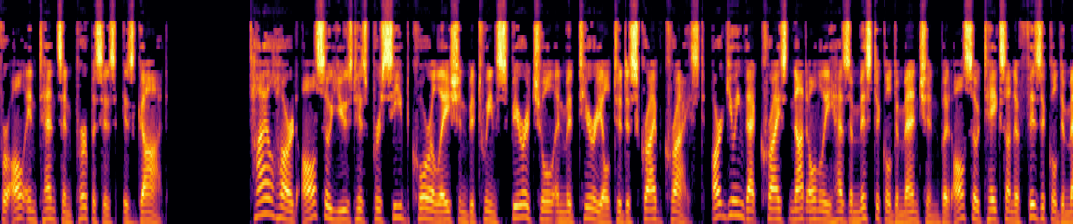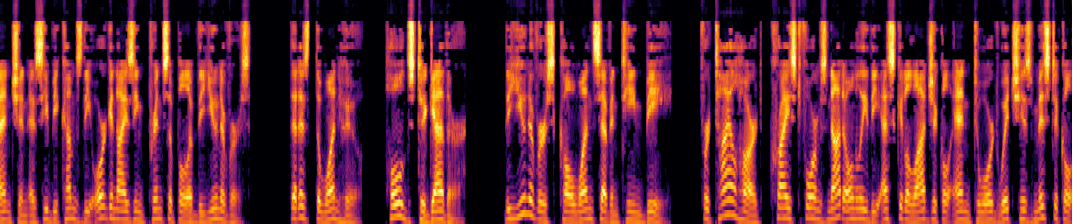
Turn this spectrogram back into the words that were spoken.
for all intents and purposes, is God. Teilhard also used his perceived correlation between spiritual and material to describe Christ, arguing that Christ not only has a mystical dimension but also takes on a physical dimension as he becomes the organizing principle of the universe—that is, the one who holds together the universe Col 117b. For Teilhard, Christ forms not only the eschatological end toward which his mystical,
